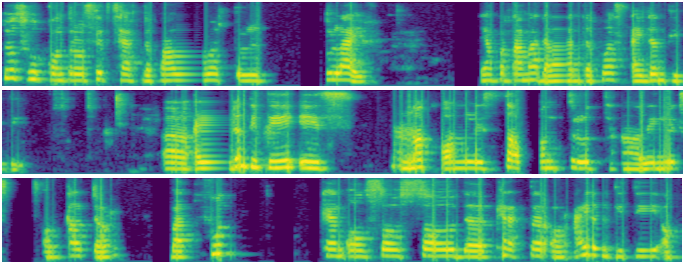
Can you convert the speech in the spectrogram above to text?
Those who control seeds have the power to, to life. Yang pertama adalah the first identity. Uh, identity is not only sound through uh, language or culture, but food can also show the character or identity of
